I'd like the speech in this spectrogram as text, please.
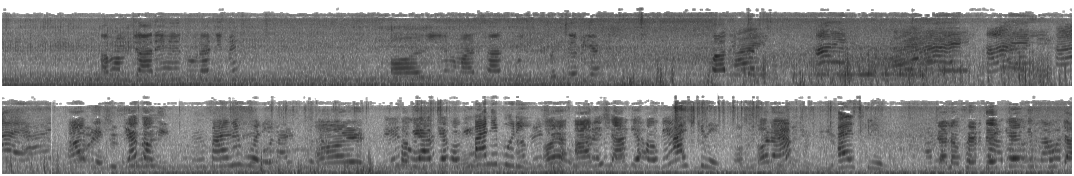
अब हम जा रहे हैं धोराजी पे और ये हमारे साथ कुछ बच्चे भी हैं खाने हाय के- हाय हाय हाय हाँ प्रिंस, क्या खाओगी पानी पूरी और कभी आप क्या खाओगी पानी पूरी और आरिश आप क्या खाओगे आइसक्रीम और आप आइसक्रीम चलो फिर देखते हैं किसको क्या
